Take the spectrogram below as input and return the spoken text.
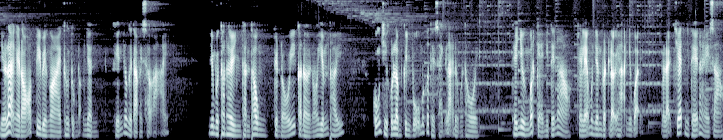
Nhớ lại ngày đó tuy bề ngoài thương tùng đạo nhân, Khiến cho người ta phải sợ hãi. Nhưng một thân hình thần thông tuyệt đối cả đời nó hiếm thấy. Cũng chỉ có Lâm Kinh Vũ mới có thể sánh lại được mà thôi. Thế nhưng bất kể như thế nào, Chẳng lẽ một nhân vật lợi hại như vậy Mà lại chết như thế này hay sao?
